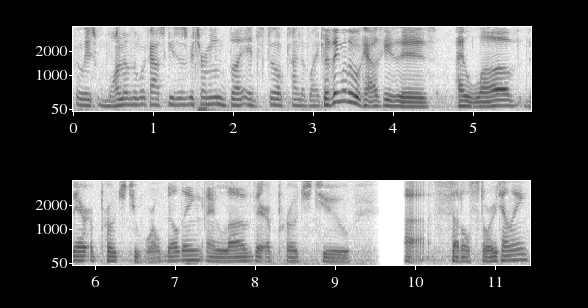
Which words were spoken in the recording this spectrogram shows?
at least one of the Wachowskis is returning, but it's still kind of like The thing with the Wachowskis is I love their approach to world building I love their approach to uh, subtle storytelling.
